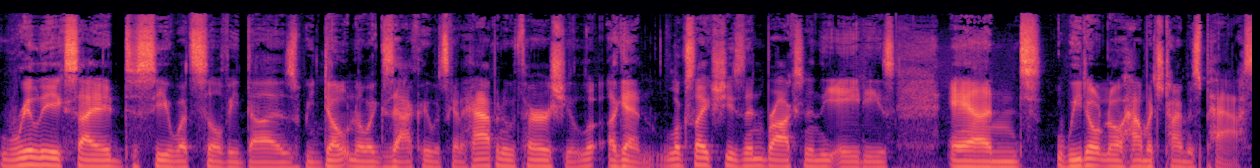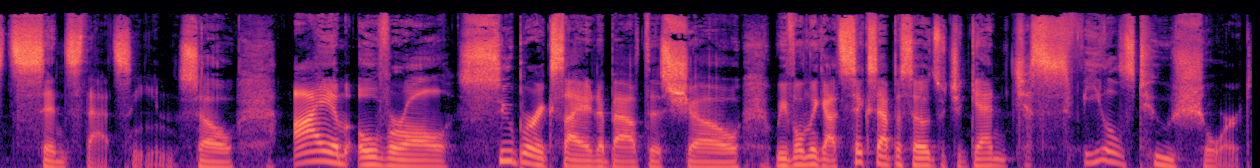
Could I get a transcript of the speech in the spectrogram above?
really excited to see what Sylvie does. We don't know exactly what's going to happen with her. She lo- again looks like she's in Broxton in the 80s and we don't know how much time has passed since that scene. So, I am overall super excited about this show. We've only got 6 episodes, which again just feels too short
